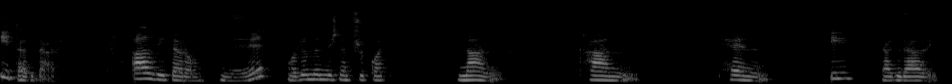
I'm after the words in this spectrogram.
i tak dalej. A literą ny możemy mieć na przykład nan, kan, pen i tak dalej.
